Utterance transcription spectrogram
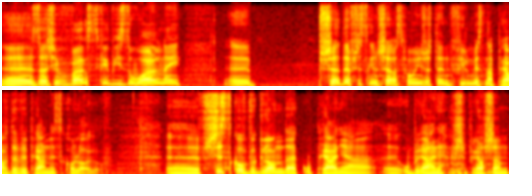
E, Zaś w warstwie wizualnej e, przede wszystkim trzeba wspomnieć, że ten film jest naprawdę wyprany z kolorów. E, Wszystko wygląda jak uprania, e, ubrania, przepraszam.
